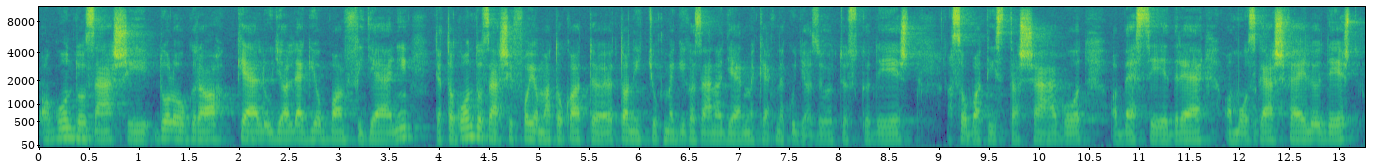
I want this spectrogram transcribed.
a gondozási dologra kell ugye a legjobban figyelni. Tehát a gondozási folyamatokat tanítjuk meg igazán a gyermekeknek, ugye az öltözködést, a szobatisztaságot, a beszédre, a mozgásfejlődést.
